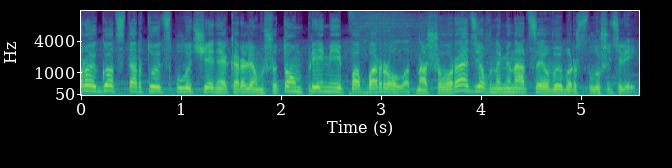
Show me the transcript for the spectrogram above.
2002 год стартует с получения королем Шутом премии «Поборол» от нашего радио в номинации «Выбор слушателей».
